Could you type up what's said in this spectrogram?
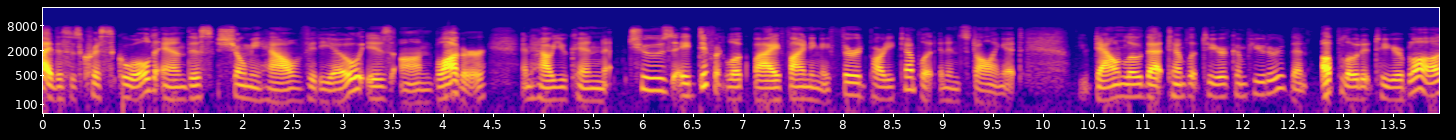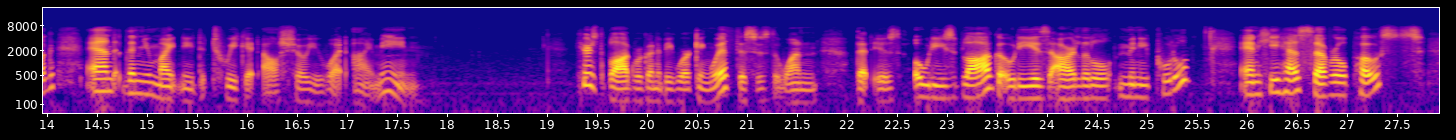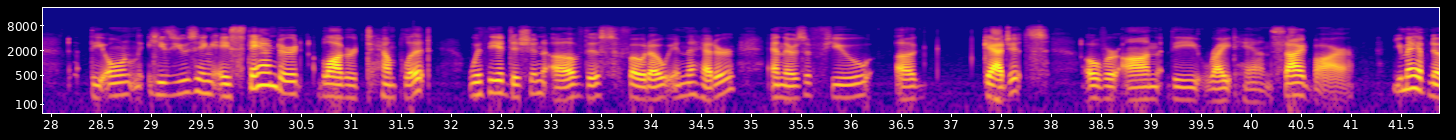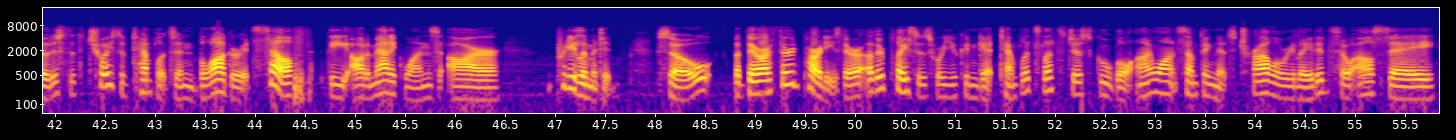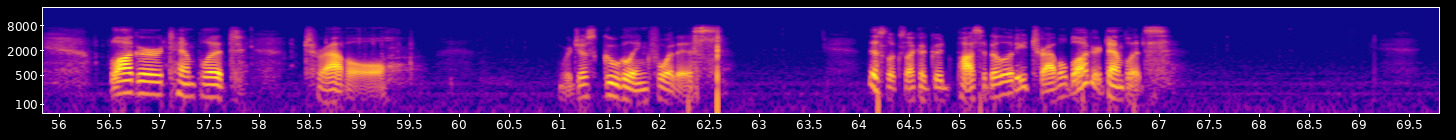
Hi, this is Chris Guld, and this Show Me How video is on Blogger and how you can choose a different look by finding a third-party template and installing it. You download that template to your computer, then upload it to your blog, and then you might need to tweak it. I'll show you what I mean. Here's the blog we're going to be working with. This is the one that is Odie's blog. Odie is our little mini poodle, and he has several posts. The only he's using a standard blogger template with the addition of this photo in the header, and there's a few uh, gadgets over on the right-hand sidebar. You may have noticed that the choice of templates in Blogger itself, the automatic ones, are pretty limited. So but there are third parties. There are other places where you can get templates. Let's just Google. I want something that's travel related, so I'll say blogger template travel. We're just Googling for this. This looks like a good possibility, travel blogger templates.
